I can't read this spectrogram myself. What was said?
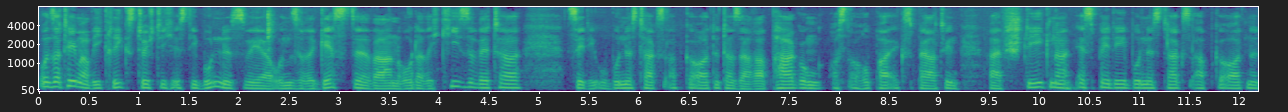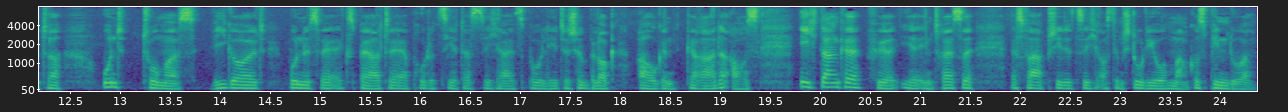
Unser Thema, wie kriegstüchtig ist die Bundeswehr? Unsere Gäste waren Roderich Kiesewetter, CDU-Bundestagsabgeordneter Sarah Pagung, Osteuropa-Expertin Ralf Stegner, SPD-Bundestagsabgeordneter und Thomas Wiegold, Bundeswehrexperte. Er produziert das sicherheitspolitische Blog Augen geradeaus. Ich danke für Ihr Interesse. Es verabschiedet sich aus dem Studio Markus Pindur.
